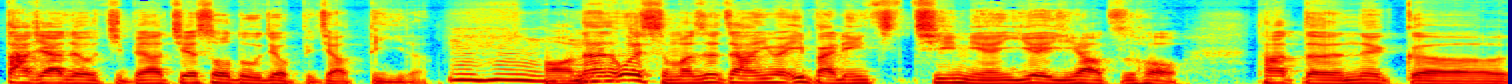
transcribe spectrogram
大家就比较接受度就比较低了。嗯哼，哦，那为什么是这样？因为一百零七年一月一号之后，它的那个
